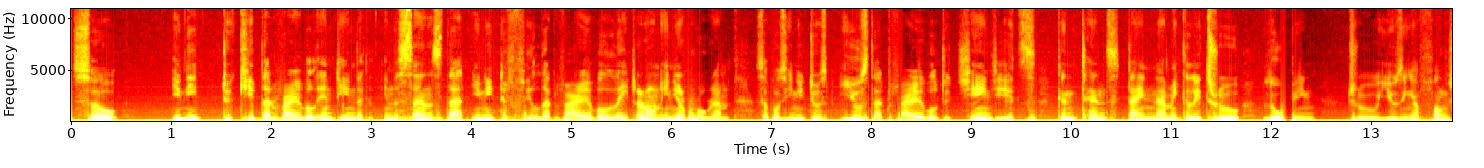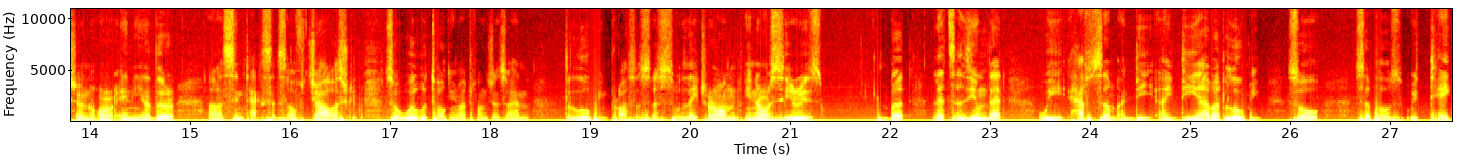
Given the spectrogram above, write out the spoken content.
So you need to keep that variable empty in the in the sense that you need to fill that variable later on in your program. Suppose you need to use that variable to change its contents dynamically through looping through using a function or any other uh, syntaxes of JavaScript. So we'll be talking about functions and the looping processes later on in our series but let's assume that we have some idea about looping. So suppose we take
